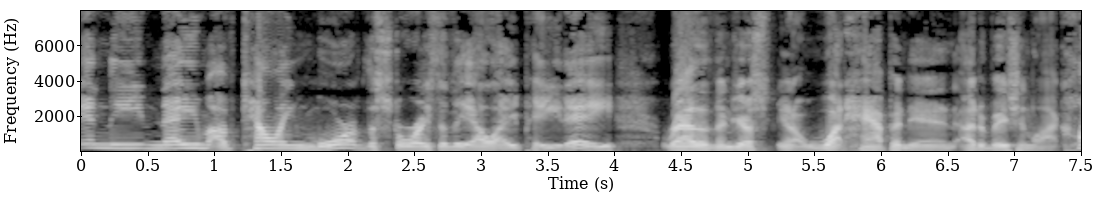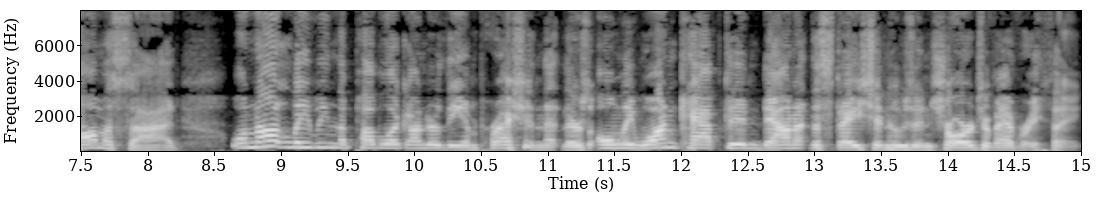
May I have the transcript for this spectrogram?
in the name of telling more of the stories of the LAPD rather than just, you know, what happened in a division like Homicide, while not leaving the public under the impression that there's only one captain down at the station who's in charge of everything.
